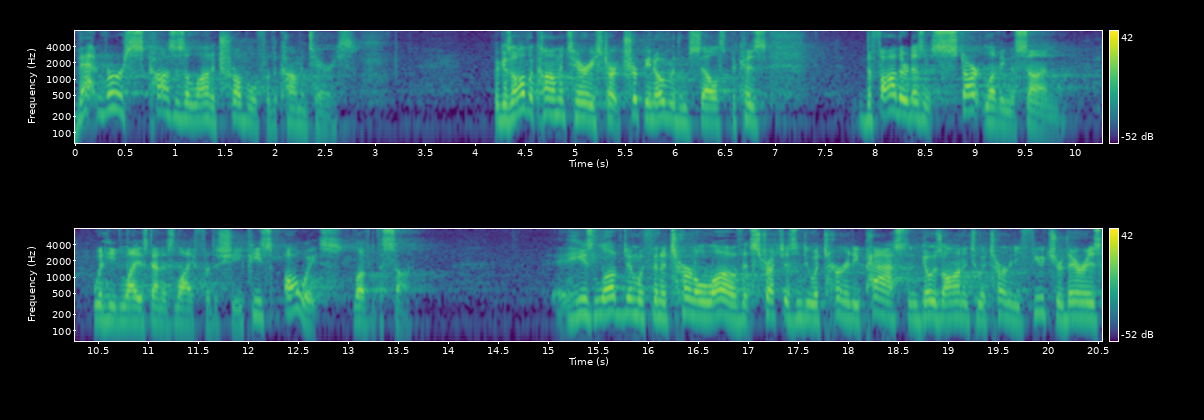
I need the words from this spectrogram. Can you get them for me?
That verse causes a lot of trouble for the commentaries. Because all the commentaries start tripping over themselves because the Father doesn't start loving the Son when he lays down his life for the sheep. He's always loved the Son. He's loved him with an eternal love that stretches into eternity past and goes on into eternity future. There is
